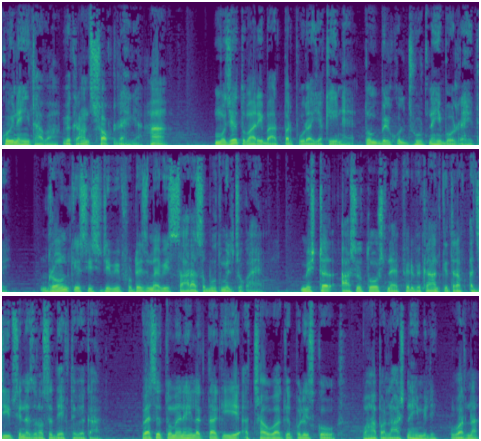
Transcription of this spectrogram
कोई नहीं था वहाँ। विक्रांत शॉक्ड रह गया। हाँ मुझे तुम्हारी बात पर पूरा यकीन है। तुम बिल्कुल झूठ नहीं बोल रहे थे। ड्रोन के सीसीटीवी फुटेज में भी सारा सबूत मिल चुका है। मिस्टर आशुतोष ने फिर विक्रांत की तरफ़ अजीब सी नज़रों से देखते हुए कहा, वैसे तुम्हें नहीं लगता कि ये अच्छा हुआ कि पुलिस को वहाँ पर लाश नहीं मिली? वरना?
